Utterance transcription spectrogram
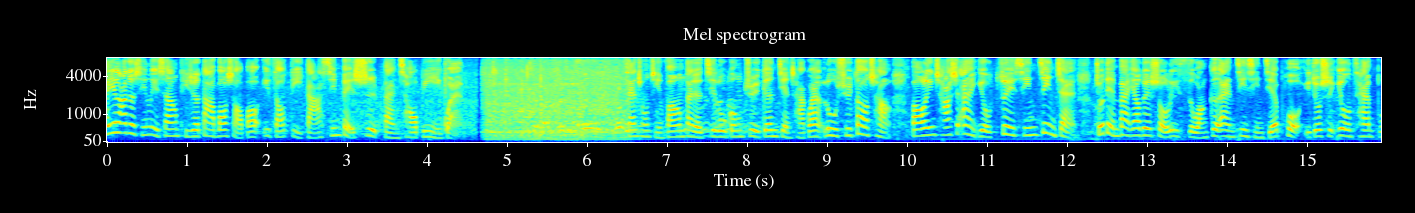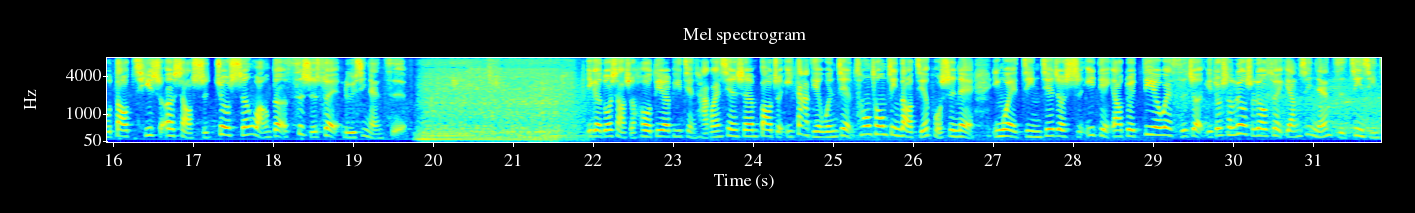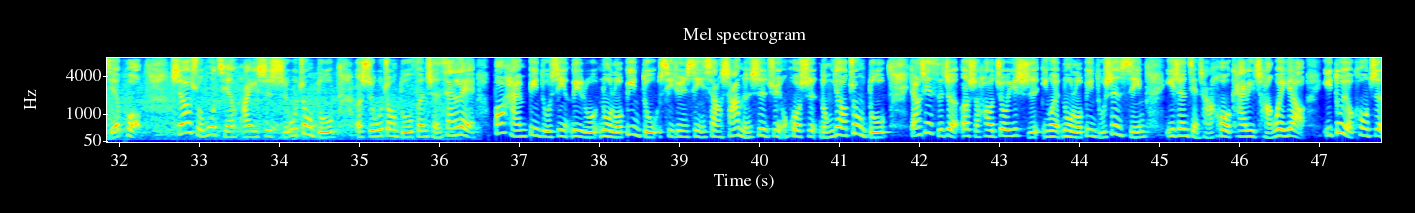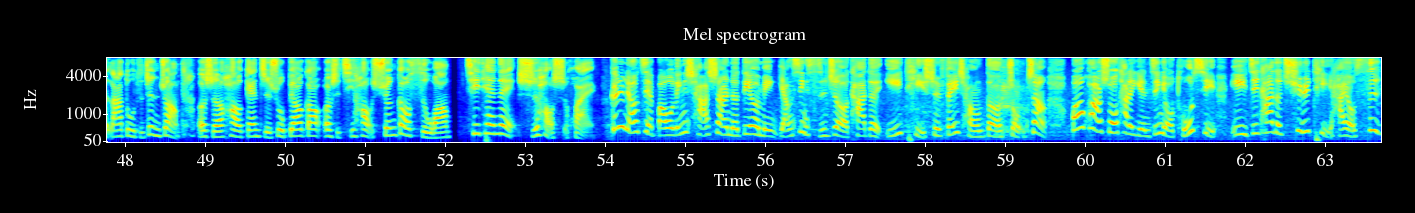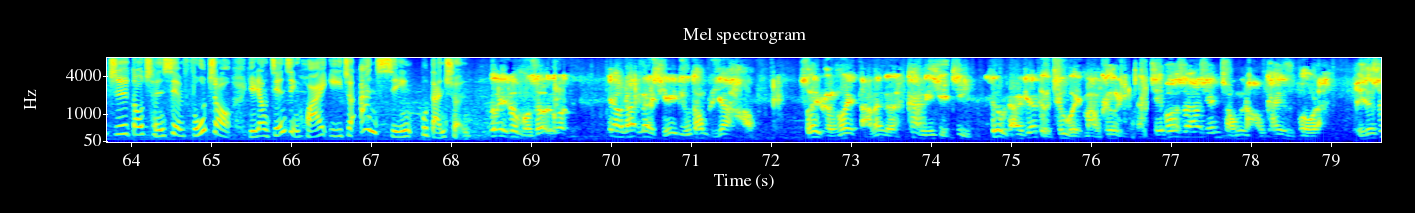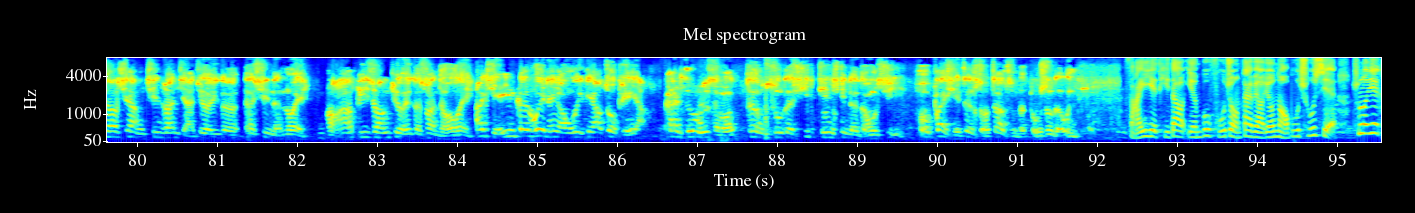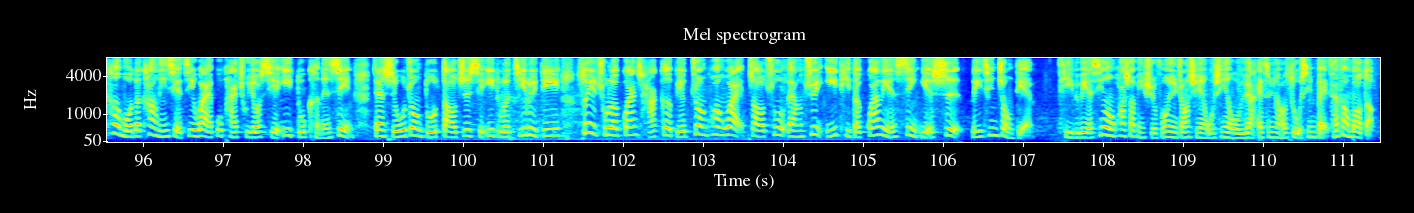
法医拉着行李箱，提着大包小包，一早抵达新北市板桥殡仪馆。三重警方带着记录工具跟检察官陆续到场，宝林查尸案有最新进展，九点半要对首例死亡个案进行解剖，也就是用餐不到七十二小时就身亡的四十岁女性男子。一个多小时后，第二批检察官现身，抱着一大叠文件，匆匆进到解剖室内。因为紧接着十一点要对第二位死者，也就是六十六岁阳性男子进行解剖。食药署目前怀疑是食物中毒，而食物中毒分成三类，包含病毒性，例如诺罗病毒；细菌性，像沙门氏菌或是农药中毒。阳性死者二十号就医时，因为诺罗病毒盛行，医生检查后开立肠胃药，一度有控制拉肚子症状。二十二号肝指数飙高，二十七号宣告死。亡七天内时好时坏。根据了解，宝林茶杀案的第二名阳性死者，他的遗体是非常的肿胀，包括说他的眼睛有凸起，以及他的躯体还有四肢都呈现浮肿，也让检警怀疑这案情不单纯。所以说，我说要让那个血液流通比较好，所以可能会打那个抗凝血剂。所以我大家得出回脑科里的解剖是要先从脑开始剖了。比如说像氰酸钾就有一个那杏仁味，啊砒霜就有一个蒜头味，而且一跟胃内容物一定要做培养，看是不是什么特殊的细菌性的东西或败血症所造成的毒素的问题。法医也提到，眼部浮肿代表有脑部出血，除了叶克膜的抗凝血剂外，不排除有血液毒可能性，但食物中毒导致血液毒的几率低，所以除了观察个别状况外，找出两具遗体的关联性也是厘清重点。TVB 新闻花少平徐风云庄学员吴新言吴玉安 S 小组新北采访报道。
